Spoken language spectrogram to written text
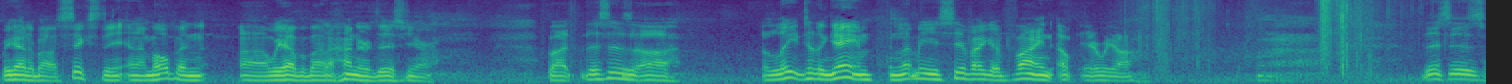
we had about 60, and I'm hoping uh, we have about 100 this year. But this is uh, late to the game, and let me see if I can find, oh, here we are. This is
